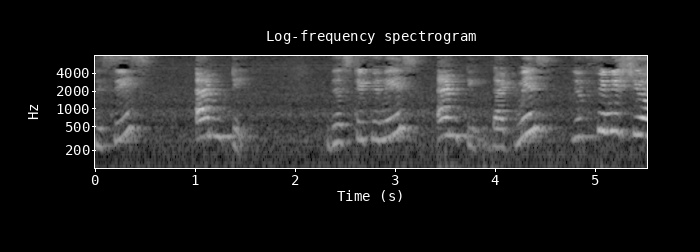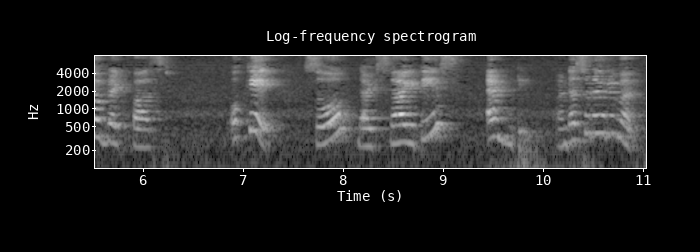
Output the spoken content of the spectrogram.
this is empty. This tiffin is empty. That means you finish your breakfast. Okay, so that's why it is empty. Understood everyone?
